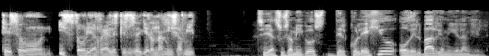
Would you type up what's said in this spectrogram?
que son historias reales que sucedieron a mis amigos. Sí, a sus amigos del colegio o del barrio, Miguel Ángel.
